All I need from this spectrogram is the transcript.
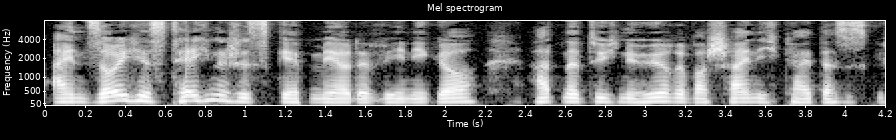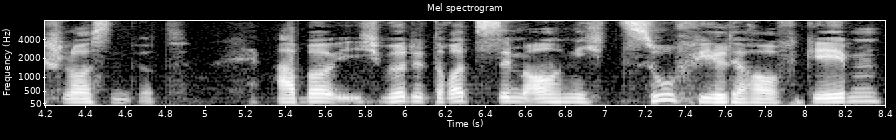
Ein solches technisches Gap mehr oder weniger hat natürlich eine höhere Wahrscheinlichkeit, dass es geschlossen wird. Aber ich würde trotzdem auch nicht zu viel darauf geben,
